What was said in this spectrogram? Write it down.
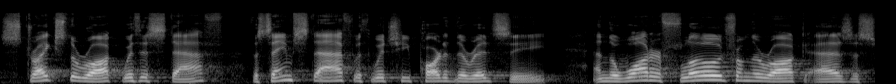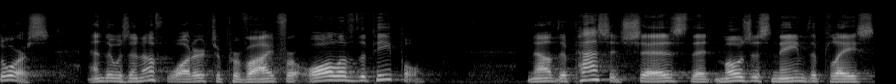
strikes the rock with his staff the same staff with which he parted the Red Sea, and the water flowed from the rock as a source, and there was enough water to provide for all of the people. Now the passage says that Moses named the place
